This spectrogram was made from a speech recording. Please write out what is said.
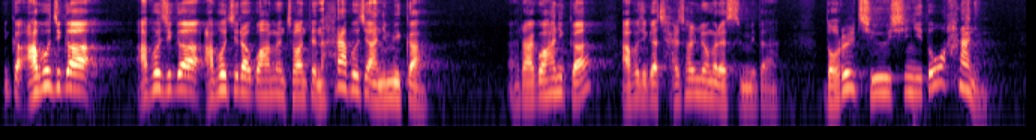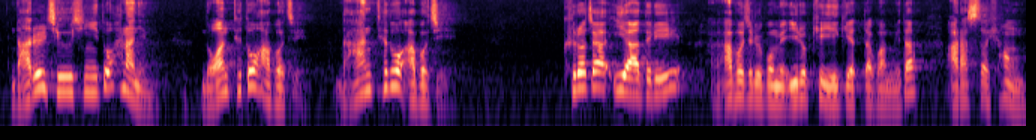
그러니까 아버지가 아버지가 아버지라고 하면 저한테는 할아버지 아닙니까? 라고 하니까 아버지가 잘 설명을 했습니다. 너를 지으신 이도 하나님, 나를 지으신 이도 하나님, 너한테도 아버지, 나한테도 아버지. 그러자 이 아들이 아버지를 보며 이렇게 얘기했다고 합니다. 알았어, 형.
